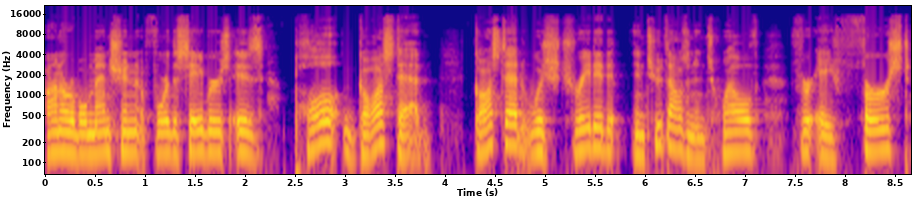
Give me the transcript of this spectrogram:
honorable mention for the Sabres is Paul Gaustad. Gaustad was traded in 2012 for a first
